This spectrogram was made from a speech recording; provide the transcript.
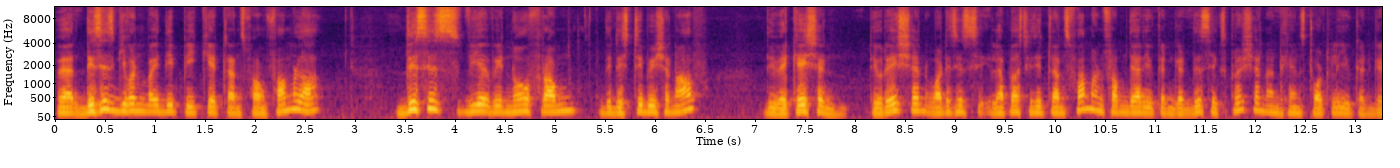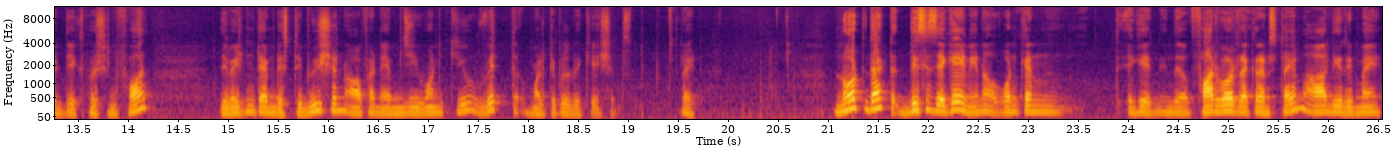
where this is given by the pk transform formula. This is we, we know from the distribution of the vacation duration what is its Laplace TC transform and from there you can get this expression and hence totally you can get the expression for the waiting time distribution of an MG1Q with multiple vacations right. Note that this is again you know one can again in the forward recurrence time or the remain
